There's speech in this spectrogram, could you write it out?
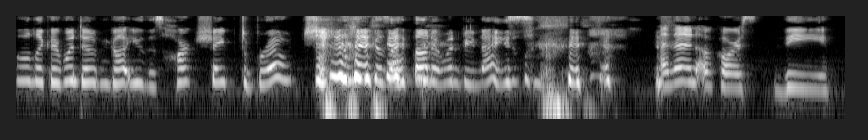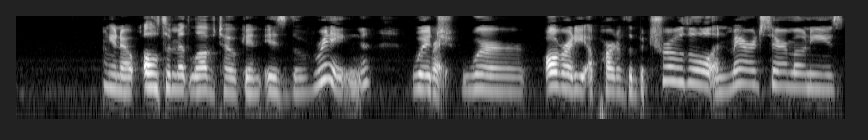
Oh, like I went out and got you this heart-shaped brooch because I thought it would be nice. and then, of course, the you know ultimate love token is the ring, which Right. were already a part of the betrothal and marriage ceremonies,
